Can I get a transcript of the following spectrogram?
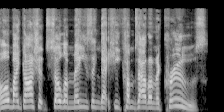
Oh my gosh, it's so amazing that he comes out on a cruise.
